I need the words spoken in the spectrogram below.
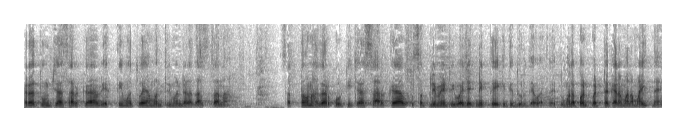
खरं तुमच्यासारखं व्यक्तिमत्व या मंत्रिमंडळात असताना सत्तावन्न हजार कोटीच्या सारख्या सप्लिमेंटरी बजेट निघतं हे किती दुर्दैवाचं आहे. तुम्हाला पण पट्ट काय मला माहीत नाही.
